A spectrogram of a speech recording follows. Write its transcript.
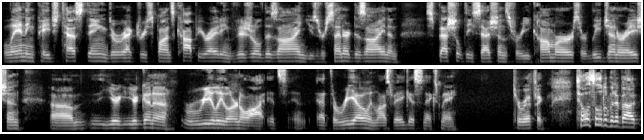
landing page testing, direct response copywriting, visual design, user centered design, and specialty sessions for e commerce or lead generation. Um, you're you're going to really learn a lot. It's in, at the Rio in Las Vegas next May. Terrific. Tell us a little bit about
